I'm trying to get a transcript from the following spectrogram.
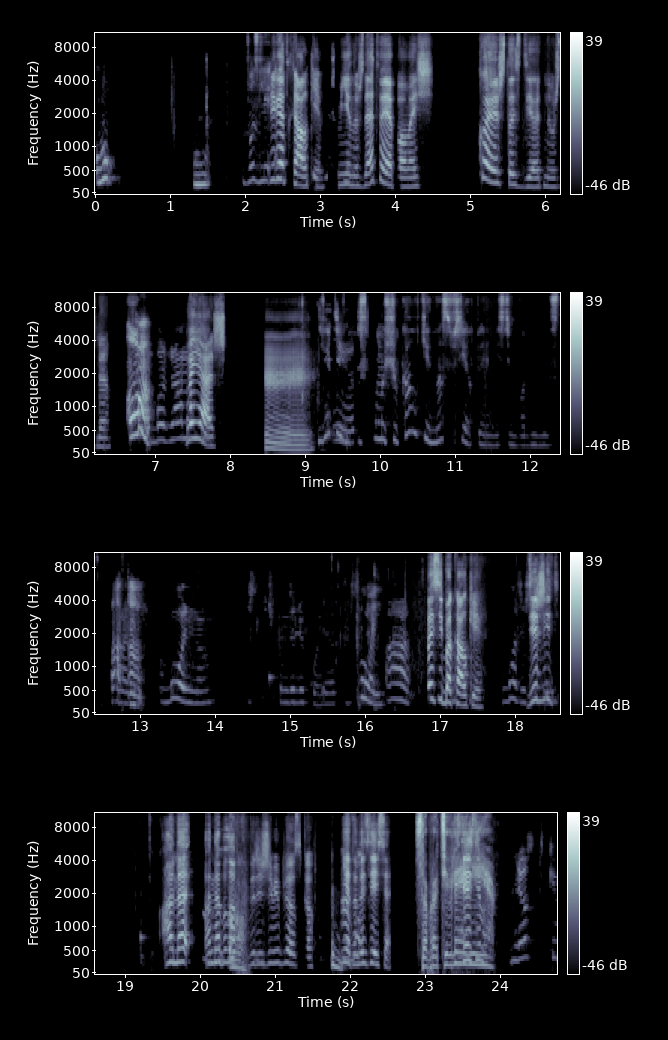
У, Возле Привет, эльф- Калки. Мне нужна твоя помощь. Кое-что сделать нужно. о, Боже, она Вояж. М, Давайте Нет. с помощью калки нас всех переместим в одно место. Ай, больно. Слишком далеко. Я... Ой, А, Спасибо, Калки. боже, Держите. Она, она была в режиме блесков. Нет, она здесь. Сопротивление. Блестки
